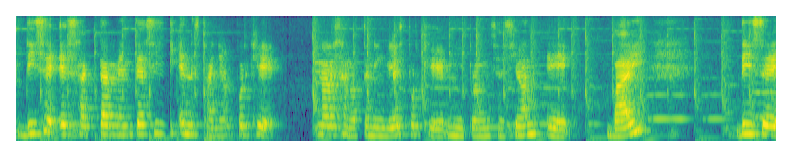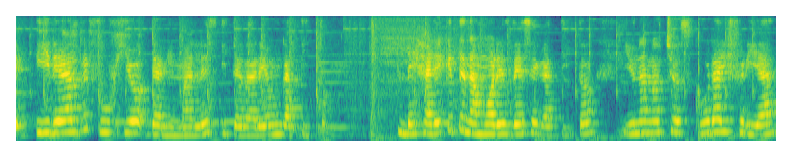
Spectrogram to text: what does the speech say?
dice exactamente así en español, porque no las anoté en inglés porque mi pronunciación, eh, bye. Dice, iré al refugio de animales y te daré un gatito. Dejaré que te enamores de ese gatito y una noche oscura y fría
